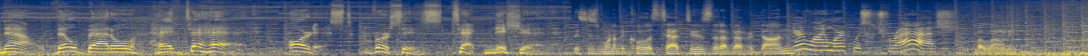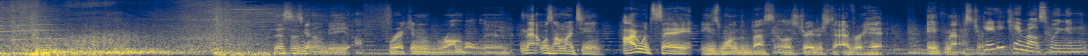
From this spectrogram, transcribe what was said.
Now they'll battle head to head, artist versus technician. This is one of the coolest tattoos that I've ever done. Your line work was trash. Baloney. This is gonna be a frickin' rumble, dude. Matt was on my team. I would say he's one of the best illustrators to ever hit Ink Master. Katie came out swinging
